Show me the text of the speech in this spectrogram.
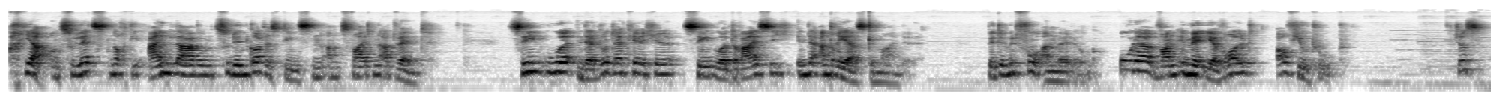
Ach ja, und zuletzt noch die Einladung zu den Gottesdiensten am zweiten Advent. 10 Uhr in der Lutherkirche, 10.30 Uhr in der Andreasgemeinde. Bitte mit Voranmeldung oder wann immer ihr wollt auf YouTube. Tschüss.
